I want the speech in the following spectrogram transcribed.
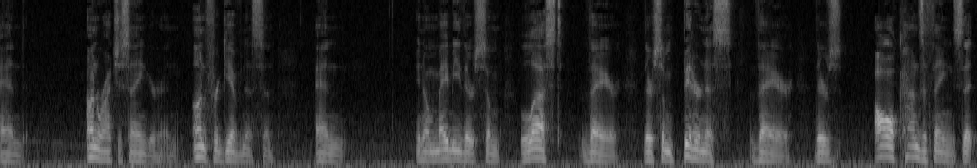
and unrighteous anger and unforgiveness and and you know maybe there's some lust there. There's some bitterness there. There's all kinds of things that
